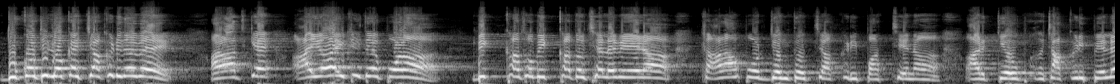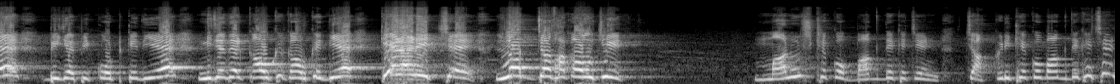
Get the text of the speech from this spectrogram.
দু কোটি লোকের চাকরি দেবে, আর আজকে আইআইটিতে পড়া বিখ্যাত বিখ্যাত ছেলেমেয়েরা, তারা পর্যন্ত চাকরি পাচ্ছে না। আর কেউ চাকরি পেলে বিজেপি কোর্টকে দিয়ে, নিজেদের কাউকে কাউকে দিয়ে কেড়ে নিচ্ছে। লজ্জা থাকা উচিত। মানুষ খেকো বাঘ দেখেছেন, চাকরি খেকো বাঘ দেখেছেন?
